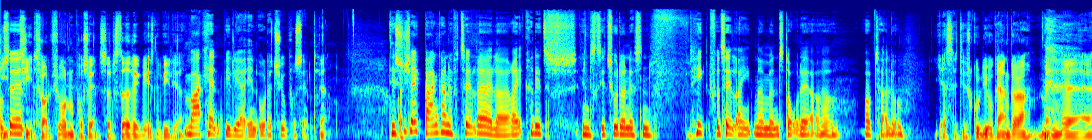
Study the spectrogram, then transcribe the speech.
procent? 10, 12, 14 procent, så er det stadigvæk væsentligt billigere. Markant billigere end 28 procent. Ja. Det synes jeg ikke, bankerne fortæller, eller realkreditinstitutterne sådan helt fortæller en, når man står der og optager lån. Ja, så det skulle de jo gerne gøre, men, øh,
